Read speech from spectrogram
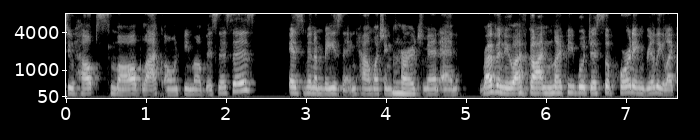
to help small black owned female businesses it's been amazing how much mm. encouragement mm-hmm. and revenue i've gotten like people just supporting really like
